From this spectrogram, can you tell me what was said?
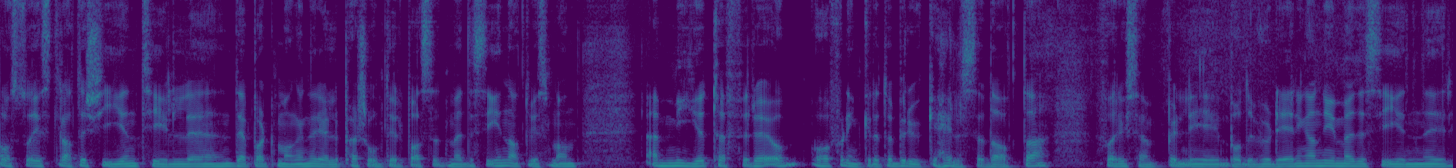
også i strategien til eh, departementet når det gjelder persontilpasset medisin, at hvis man er mye tøffere og, og flinkere til å bruke helsedata data, f.eks. i både vurdering av nye medisiner,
